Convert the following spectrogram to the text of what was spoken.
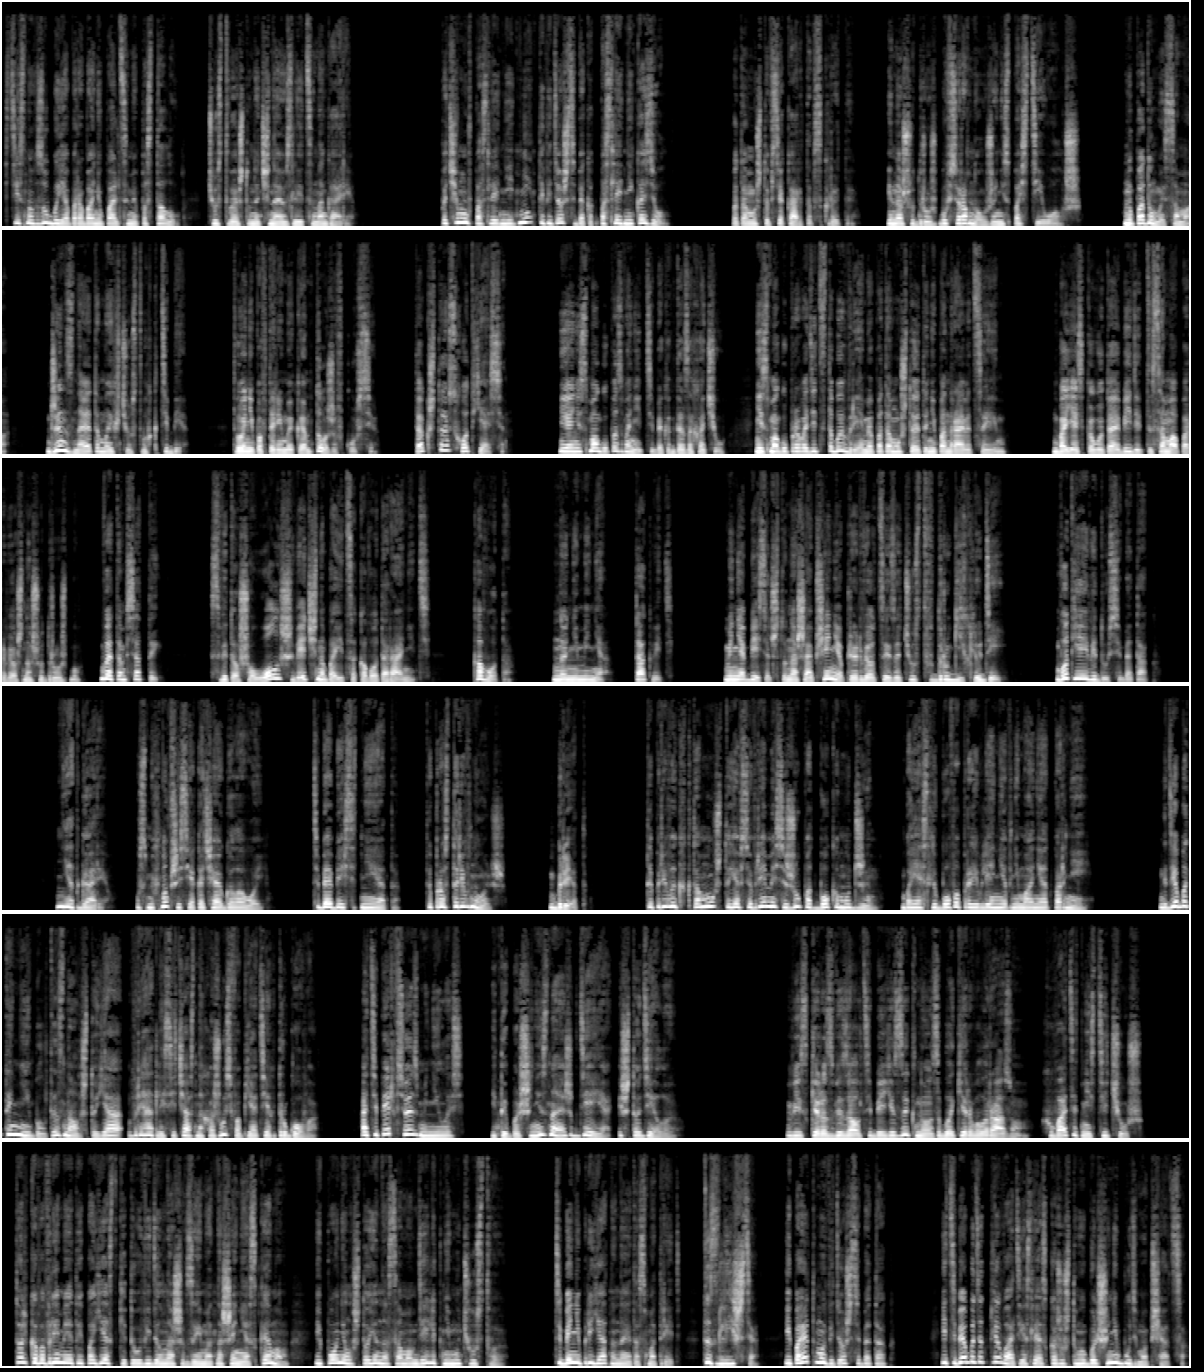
Стиснув зубы, я барабаню пальцами по столу, чувствуя, что начинаю злиться на Гарри. Почему в последние дни ты ведешь себя как последний козел? Потому что все карты вскрыты. И нашу дружбу все равно уже не спасти, Уолш. Ну подумай сама. Джин знает о моих чувствах к тебе. Твой неповторимый Кэм тоже в курсе. Так что исход ясен. Я не смогу позвонить тебе, когда захочу. Не смогу проводить с тобой время, потому что это не понравится им. Боясь кого-то обидеть, ты сама порвешь нашу дружбу. В этом вся ты. Святоша Уолш вечно боится кого-то ранить. Кого-то. Но не меня. Так ведь? Меня бесит, что наше общение прервется из-за чувств других людей. Вот я и веду себя так. Нет, Гарри. Усмехнувшись, я качаю головой. Тебя бесит не это. Ты просто ревнуешь. Бред. Ты привык к тому, что я все время сижу под боком у Джин, боясь любого проявления внимания от парней. Где бы ты ни был, ты знал, что я вряд ли сейчас нахожусь в объятиях другого. А теперь все изменилось, и ты больше не знаешь, где я и что делаю. Виски развязал тебе язык, но заблокировал разум. Хватит нести чушь. Только во время этой поездки ты увидел наши взаимоотношения с Кэмом и понял, что я на самом деле к нему чувствую. Тебе неприятно на это смотреть. Ты злишься, и поэтому ведешь себя так. И тебе будет плевать, если я скажу, что мы больше не будем общаться.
